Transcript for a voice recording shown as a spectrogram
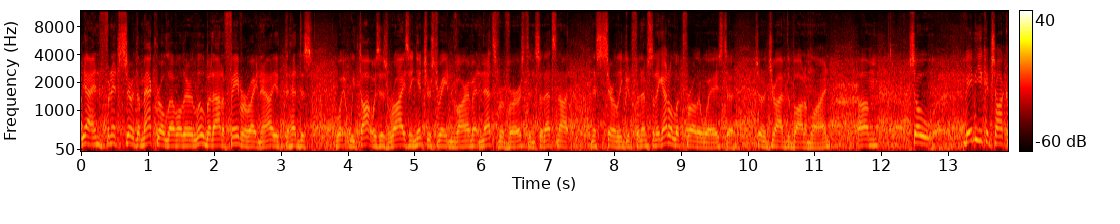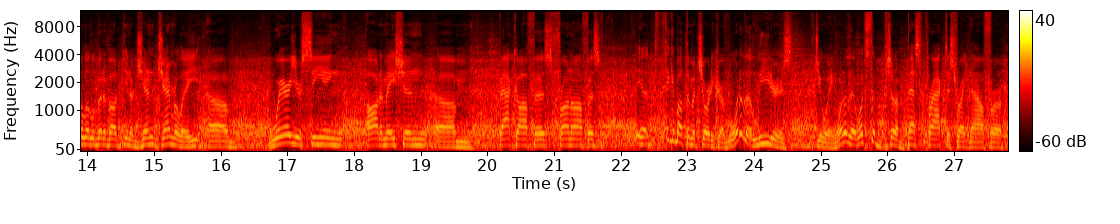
Yeah, and financial services, the macro level, they're a little bit out of favor right now. You had this, what we thought was this rising interest rate environment, and that's reversed, and so that's not necessarily good for them, so they got to look for other ways to sort of drive the bottom line. Um, so, maybe you could talk a little bit about, you know, gen generally, uh, where you're seeing automation, um, back office, front office, you know, think about the maturity curve. What are the leaders doing? What are the, what's the sort of best practice right now for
